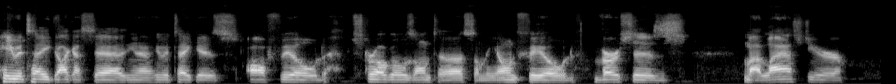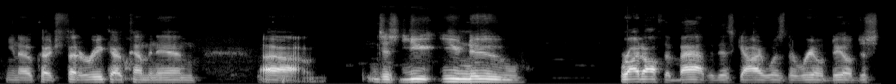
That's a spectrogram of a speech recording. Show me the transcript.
he would take, like I said, you know, he would take his off-field struggles onto us on the on-field versus my last year. You know, Coach Federico coming in, uh, just you you knew right off the bat that this guy was the real deal, just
